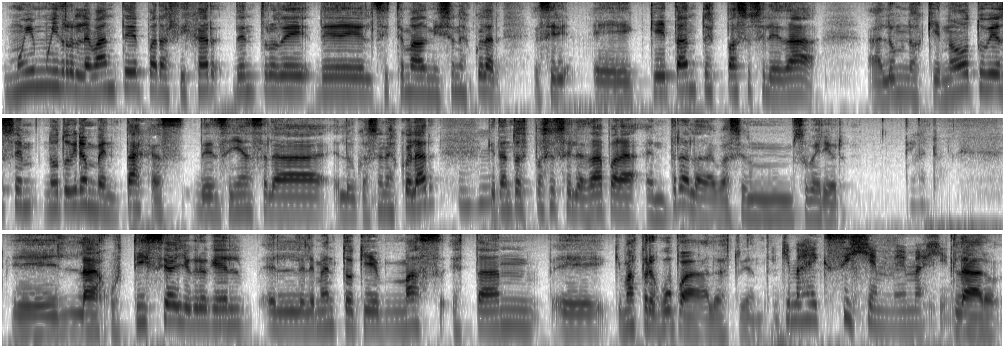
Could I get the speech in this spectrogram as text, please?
muy, muy relevante para fijar dentro del de, sistema de admisión escolar. Es decir, eh, qué tanto espacio se le da a alumnos que no, tuviesen, no tuvieron ventajas de enseñanza en la, educación escolar, qué tanto espacio se les da para entrar a la educación superior. Claro. Eh, la justicia yo creo que es el, elemento que más están eh, que más preocupa a los estudiantes. Que más exigen, me imagino. Claro.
